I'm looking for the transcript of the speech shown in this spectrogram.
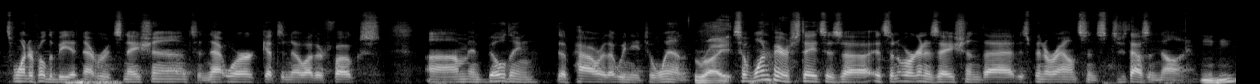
It's wonderful to be at Netroots Nation, to network, get to know other folks, um, and building the power that we need to win. Right. So, One Payer of States is a, it's an organization that has been around since 2009. hmm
